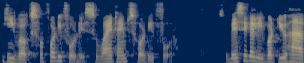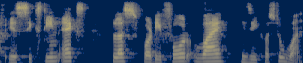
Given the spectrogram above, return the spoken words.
he works for 44 days. So Y times 44 so basically what you have is 16x plus 44y is equals to 1.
